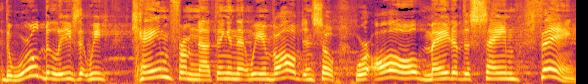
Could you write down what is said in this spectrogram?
the world believes that we came from nothing and that we evolved, and so we're all made of the same thing.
